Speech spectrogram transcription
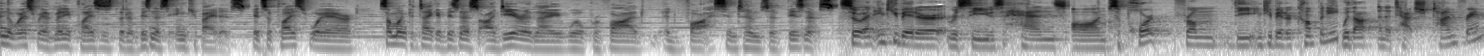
In the West, we have many places that are business incubators. It's a place where someone can take a business idea and they will provide advice in terms of business. So, an incubator receives hands on support from the incubator company without an attached time frame.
